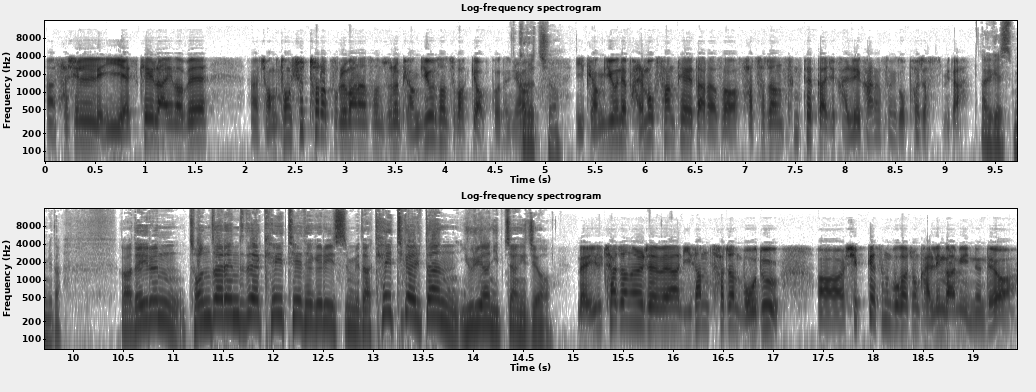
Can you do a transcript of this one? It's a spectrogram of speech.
아, 사실 이 SK 라인업에 아, 정통 슈터로 부를 만한 선수는 변기훈 선수밖에 없거든요. 그렇죠. 이 변기훈의 발목 상태에 따라서 4차전 승패까지 갈릴 가능성이 높아졌습니다. 알겠습니다. 아, 내일은 전자랜드 대 KT의 대결이 있습니다. KT가 일단 유리한 입장이죠. 네, 1차전을 제외한 2, 3차전 모두 어, 쉽게 승부가 좀 갈린 감이 있는데요.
